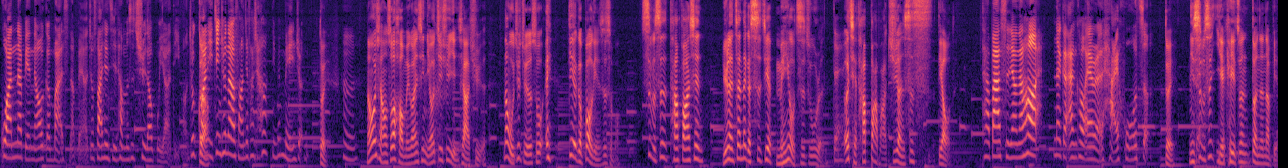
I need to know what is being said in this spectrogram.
关那边，然后跟马尔斯那边啊，就发现其实他们是去到不一样的地方。就关你进去那个房间，发现哈里面没人。对，嗯。然后我想说，好，没关系，你要继续演下去。那我就觉得说，哎、欸，第二个爆点是什么？是不是他发现原来在那个世界没有蜘蛛人？对，而且他爸爸居然是死掉的。他爸死掉，然后那个 Uncle Aaron 还活着。对，你是不是也可以断断在那边？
